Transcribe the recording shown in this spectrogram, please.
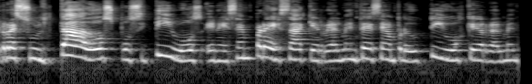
resultados positivos en esa empresa que realmente sean productivos, que realmente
